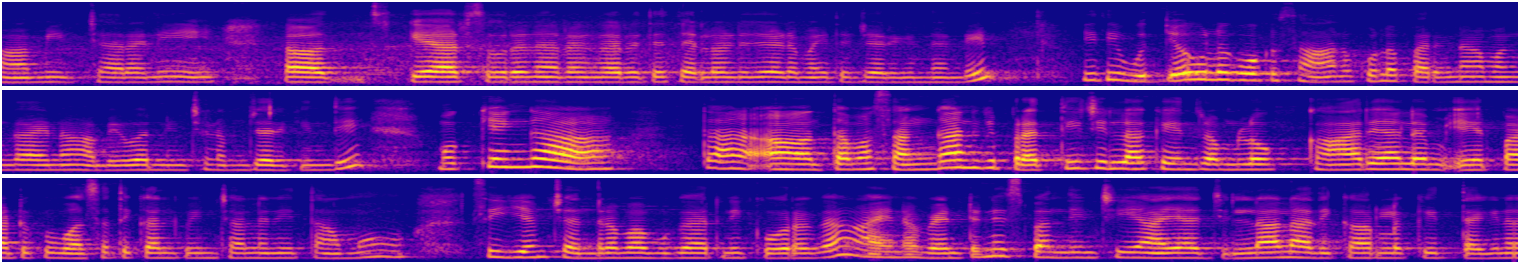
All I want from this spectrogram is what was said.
హామీ ఇచ్చారని కేఆర్ సూర్యనారాయణ గారు అయితే తెలియజేయడం అయితే జరిగిందండి. ఇది ఉద్యోగులకు ఒక సానుకూల పరిణామంగా ఆయన అభివర్ణించడం జరిగింది. ముఖ్యంగా తమ సంఘానికి ప్రతి జిల్లా కేంద్రంలో కార్యాలయం ఏర్పాటుకు వసతి కల్పించాలని తాము సీఎం చంద్రబాబు గారిని కోరగా ఆయన వెంటనే స్పందించి ఆయా జిల్లాల అధికారులకి తగిన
